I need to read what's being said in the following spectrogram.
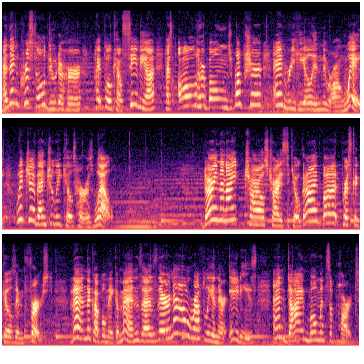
and then Crystal, due to her hypocalcemia, has all her bones rupture and reheal in the wrong way, which eventually kills her as well. During the night, Charles tries to kill Guy, but Prisca kills him first. Then the couple make amends as they're now roughly in their 80s and die moments apart.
